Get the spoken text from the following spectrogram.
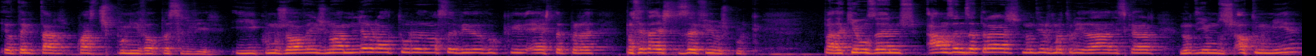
eu tenho que estar quase disponível para servir. E como jovens, não há melhor altura da nossa vida do que esta para, para aceitar estes desafios, porque pá, daqui a uns anos, há uns anos atrás não tínhamos maturidade e se calhar não tínhamos autonomia,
